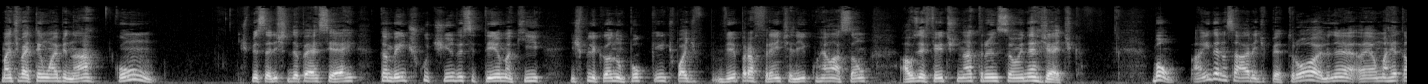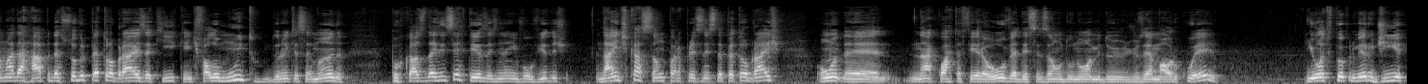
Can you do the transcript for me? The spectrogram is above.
mas a gente vai ter um webinar com especialistas da PSR também discutindo esse tema aqui, explicando um pouco o que a gente pode ver para frente ali com relação aos efeitos na transição energética. Bom, ainda nessa área de petróleo, né, é uma retomada rápida sobre Petrobras aqui, que a gente falou muito durante a semana, por causa das incertezas né, envolvidas na indicação para a presidência da Petrobras. Onde, é, na quarta-feira houve a decisão do nome do José Mauro Coelho. E ontem foi o primeiro dia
